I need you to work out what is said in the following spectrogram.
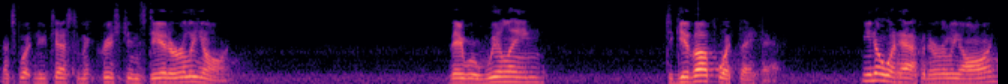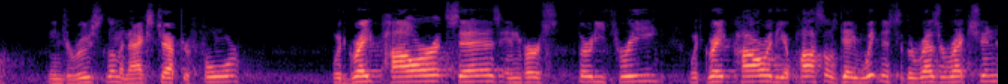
That's what New Testament Christians did early on. They were willing to give up what they had. You know what happened early on in Jerusalem in Acts chapter 4? With great power, it says in verse 33, with great power the apostles gave witness to the resurrection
